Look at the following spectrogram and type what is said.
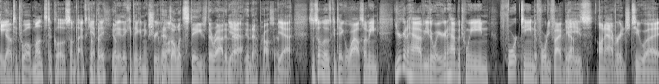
eight Yeah. to 12 months to close sometimes, can't Sometimes, they? yep. they? They can take an extreme depends long. on what stage they're at in Yeah. that in that process. Yeah. So some of those can take a while. So I mean, you're going to have either way. You're going to have between 14 to 45 days on average to uh,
